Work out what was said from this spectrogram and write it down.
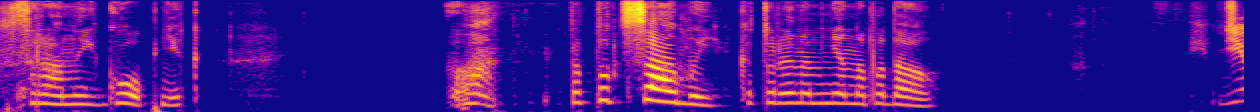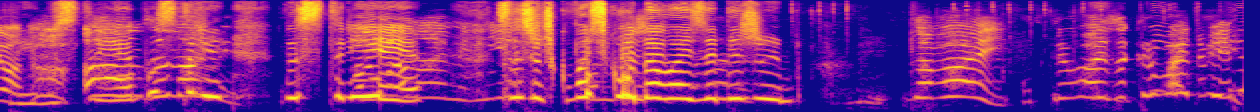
Сраный гопник. А, это тот самый, который на меня нападал. Где он? Быстрее, А, он быстрее, нами! Он быстрее! Нет, Слышишь, к Ваську давай забежим. Давай! Открывай, закрывай дверь!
